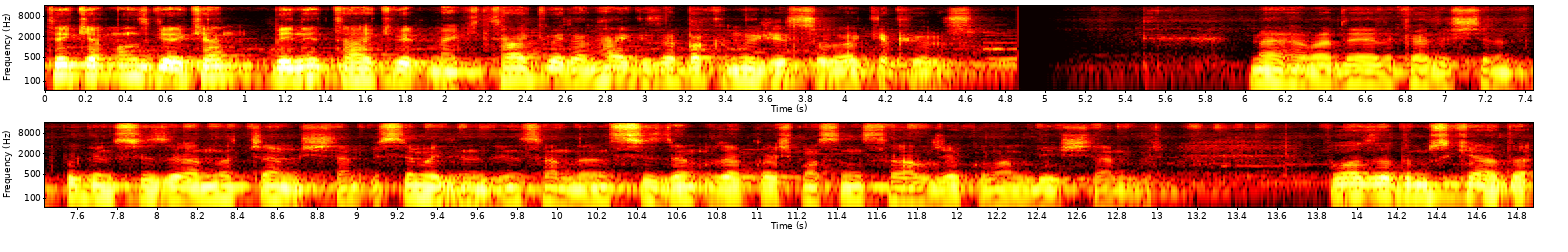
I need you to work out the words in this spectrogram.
Tek yapmanız gereken beni takip etmek. Takip eden herkese bakımı ücretsiz olarak yapıyoruz. Merhaba değerli kardeşlerim. Bugün sizlere anlatacağım işlem istemediğiniz insanların sizden uzaklaşmasını sağlayacak olan bir işlemdir. Bu hazırladığımız kağıda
